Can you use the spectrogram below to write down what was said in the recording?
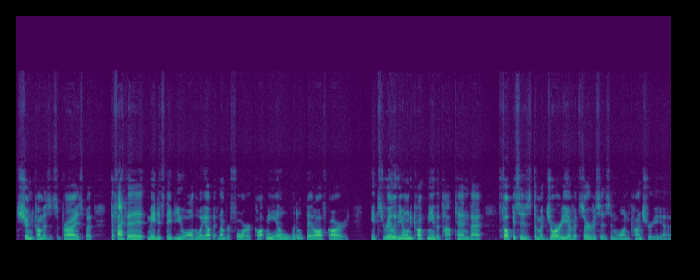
shouldn't come as a surprise, but the fact that it made its debut all the way up at number four caught me a little bit off guard. It's really the only company in the top 10 that focuses the majority of its services in one country. Uh,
